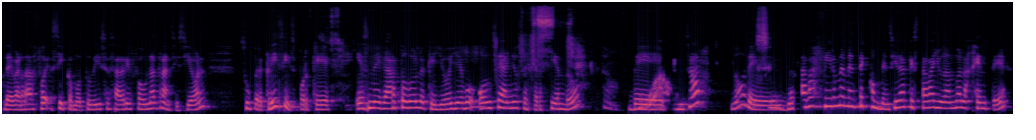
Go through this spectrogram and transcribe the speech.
de verdad fue, sí, como tú dices, Adri, fue una transición super crisis, porque es negar todo lo que yo llevo 11 años ejerciendo de pensar, ¿no? De, Yo estaba firmemente convencida que estaba ayudando a la gente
